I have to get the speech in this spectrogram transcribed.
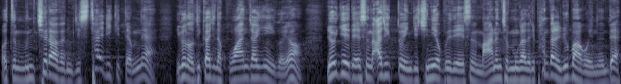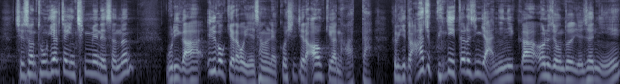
어떤 문체라든지 스타일이 있기 때문에 이건 어디까지나 보완작용이고요. 여기에 대해서는 아직도 이제 진위 여부에 대해서는 많은 전문가들이 판단을 유보하고 있는데 최소한 통계학적인 측면에서는 우리가 일곱 개라고 예상을 했고 실제로 아홉 개가 나왔다. 그렇기 때문에 아주 굉장히 떨어진 게 아니니까 어느 정도 여전히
